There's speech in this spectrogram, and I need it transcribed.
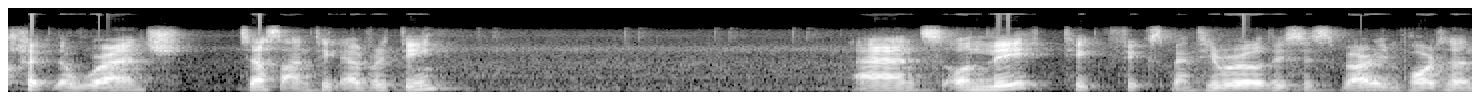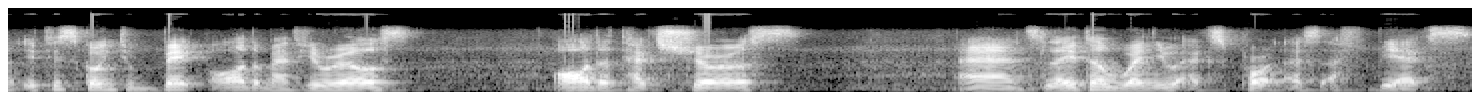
click the wrench, just untick everything. And only tick fixed material. This is very important. It is going to bake all the materials, all the textures, and later when you export as FBX,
